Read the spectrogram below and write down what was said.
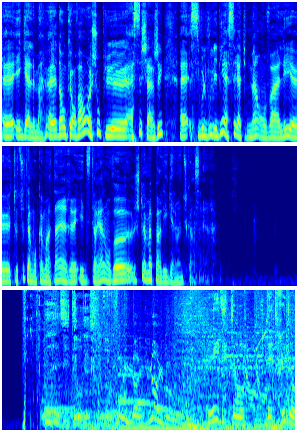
euh, également. Euh, donc, on va avoir un show plus euh, assez chargé. Euh, si vous le voulez bien, assez rapidement, on va aller euh, tout de suite à mon commentaire euh, éditorial. On va justement parler également du cancer. L'édito de Trudeau. L'édito de Trudeau.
